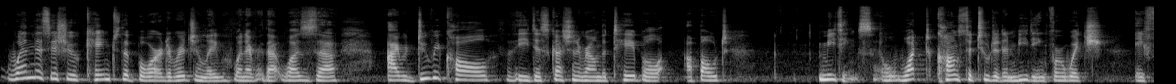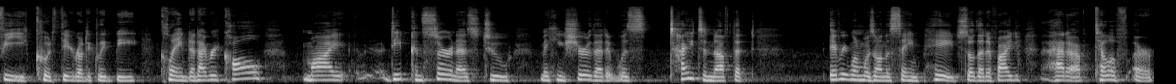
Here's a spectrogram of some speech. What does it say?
When this issue came to the board originally, whenever that was, uh, I do recall the discussion around the table about meetings, what constituted a meeting for which a fee could theoretically be claimed. And I recall my deep concern as to making sure that it was tight enough that everyone was on the same page, so that if I had a tele, or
